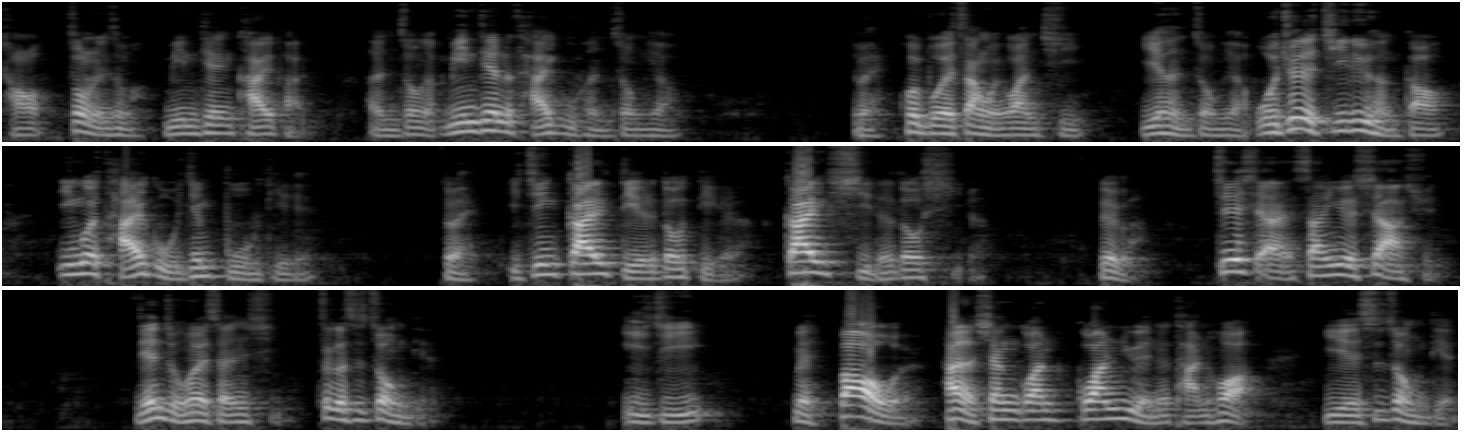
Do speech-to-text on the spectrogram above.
好，重点什么？明天开盘很重要，明天的台股很重要，对，会不会站回万七也很重要。我觉得几率很高，因为台股已经补跌，对，已经该跌的都跌了，该洗的都洗了，对吧？接下来三月下旬，联总会升息，这个是重点，以及对鲍尔还有相关官员的谈话也是重点。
